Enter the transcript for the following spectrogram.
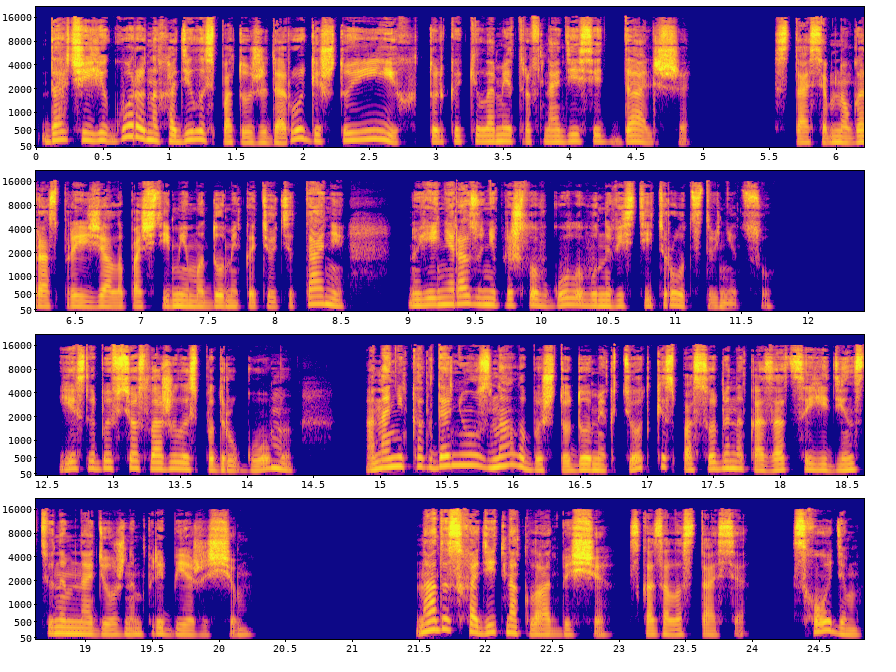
Дача Егора находилась по той же дороге, что и их, только километров на десять дальше. Стася много раз проезжала почти мимо домика тети Тани, но ей ни разу не пришло в голову навестить родственницу. Если бы все сложилось по-другому, она никогда не узнала бы, что домик тетки способен оказаться единственным надежным прибежищем. «Надо сходить на кладбище», — сказала Стася. Сходим».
